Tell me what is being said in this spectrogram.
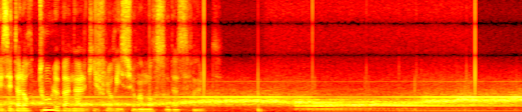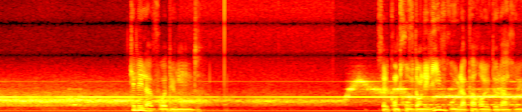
Et c'est alors tout le banal qui fleurit sur un morceau d'asphalte. Quelle est la voix du monde? Qu'on trouve dans les livres ou la parole de la rue?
